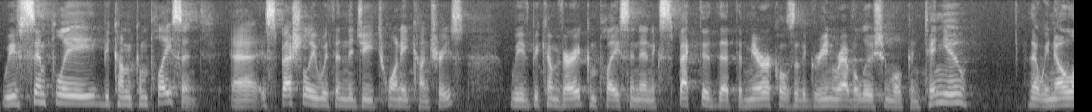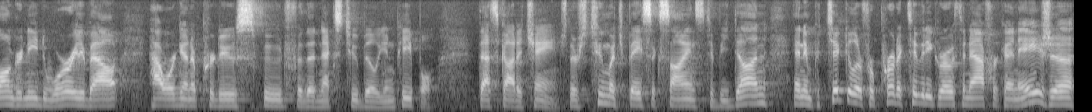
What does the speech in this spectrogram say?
We've simply become complacent, uh, especially within the G20 countries. We've become very complacent and expected that the miracles of the Green Revolution will continue, that we no longer need to worry about how we're going to produce food for the next 2 billion people. That's got to change. There's too much basic science to be done, and in particular for productivity growth in Africa and Asia,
